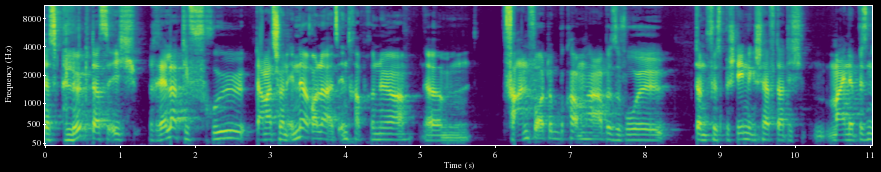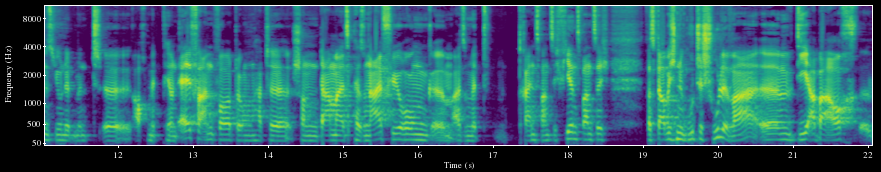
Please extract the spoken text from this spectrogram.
das Glück, dass ich relativ früh, damals schon in der Rolle als Intrapreneur, ähm, Verantwortung bekommen habe, sowohl dann fürs bestehende Geschäft hatte ich meine Business Unit mit äh, auch mit P&L Verantwortung, hatte schon damals Personalführung, ähm, also mit 23, 24, was glaube ich eine gute Schule war, äh, die aber auch äh,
